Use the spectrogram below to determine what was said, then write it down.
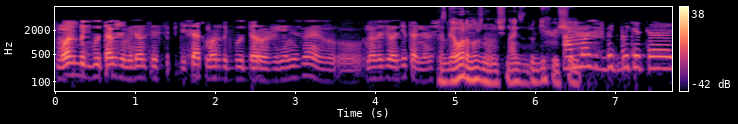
Может быть, будет также миллион триста пятьдесят, может быть, будет дороже. Я не знаю, надо делать детальный расчет. Разговор нужно начинать с других вещей. А может быть, будет э,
